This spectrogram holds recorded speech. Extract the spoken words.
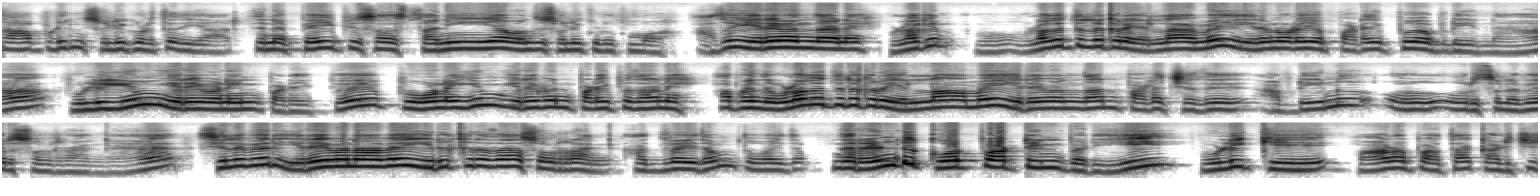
சாப்பிடுன்னு சொல்லி கொடுத்தது யார்? என்ன பேய் பிசாஸ் தனியாக தனியாக வந்து சொல்லிக் கொடுக்குமா? அதுவும் இறைவன் தானே. உலக உலகத்தில் இருக்கிற எல்லாமே இறைவனுடைய படைப்பு அப்படின்னா புலியும் இறைவனின் படைப்பு பூனையும் இறைவன் படைப்பு தானே. அப்போ இந்த உலகத்தில் இருக்கிற எல்லாமே இறைவன் தான் படைச்சது அப்படின்னு ஒரு ஒரு சில பேர் சொல்கிறாங்க சில பேர் இறைவனாகவே இருக்கிறதா சொல்கிறாங்க அத்வைதம் துவைதம். இந்த ரெண்டு கோட்பாட்டின்படி புலிக்கு மானை பார்த்தா கடிச்சு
